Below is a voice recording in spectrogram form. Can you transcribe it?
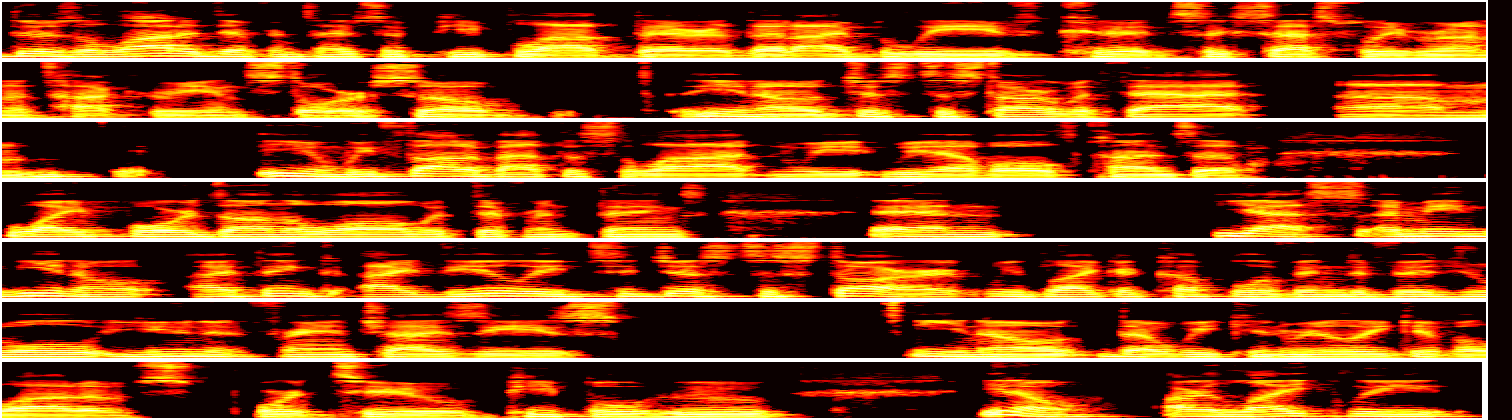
there's a lot of different types of people out there that I believe could successfully run a TaKorean store. So, you know, just to start with that, um, you know, we've thought about this a lot, and we we have all kinds of whiteboards on the wall with different things. And yes, I mean, you know, I think ideally to just to start, we'd like a couple of individual unit franchisees, you know, that we can really give a lot of support to people who, you know, are likely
